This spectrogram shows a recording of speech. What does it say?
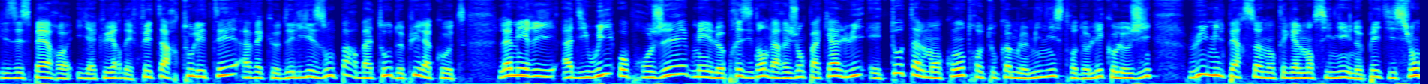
Ils espèrent y accueillir des fêtards tout l'été avec des liaisons par bateau depuis la côte. La mairie a dit oui au projet, mais le président de la région PACA, lui, est totalement contre, tout comme le ministre de l'écologie. 8000 personnes ont également signé une pétition.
